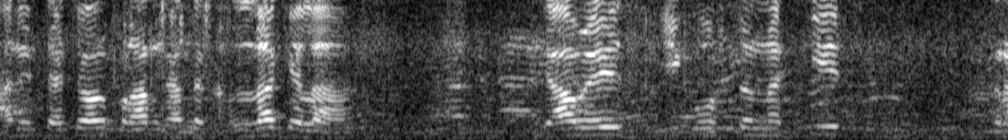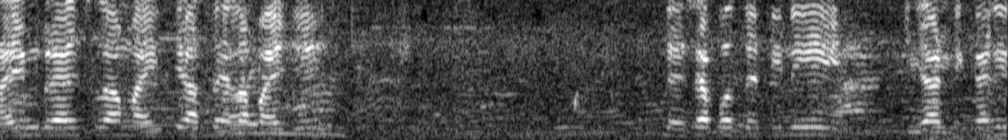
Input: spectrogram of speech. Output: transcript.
आणि त्याच्यावर प्राणघातक हल्ला केला. त्यावेळेस ही गोष्ट नक्कीच क्राईम ब्रँचला माहिती असायला पाहिजे. त्याच्या पद्धतीने या ठिकाणी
